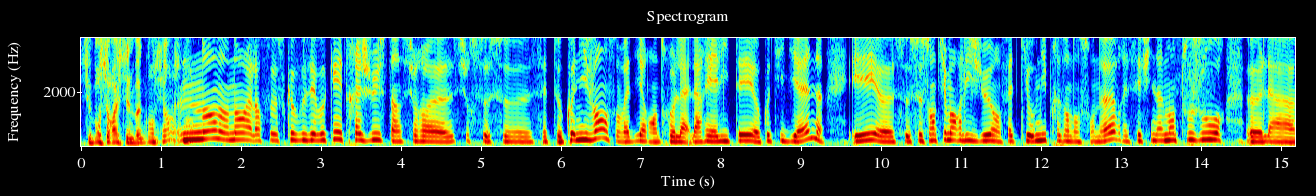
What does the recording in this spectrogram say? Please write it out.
c'est pour se racheter une bonne conscience Non, non, non. Alors, ce, que vous évoquez est très juste hein, sur, euh, sur ce, cette connivence, on va dire, entre la, réalité euh, quotidienne et euh, ce, sentiment religieux, en fait, qui est omniprésent dans son œuvre. Et c'est finalement toujours la,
